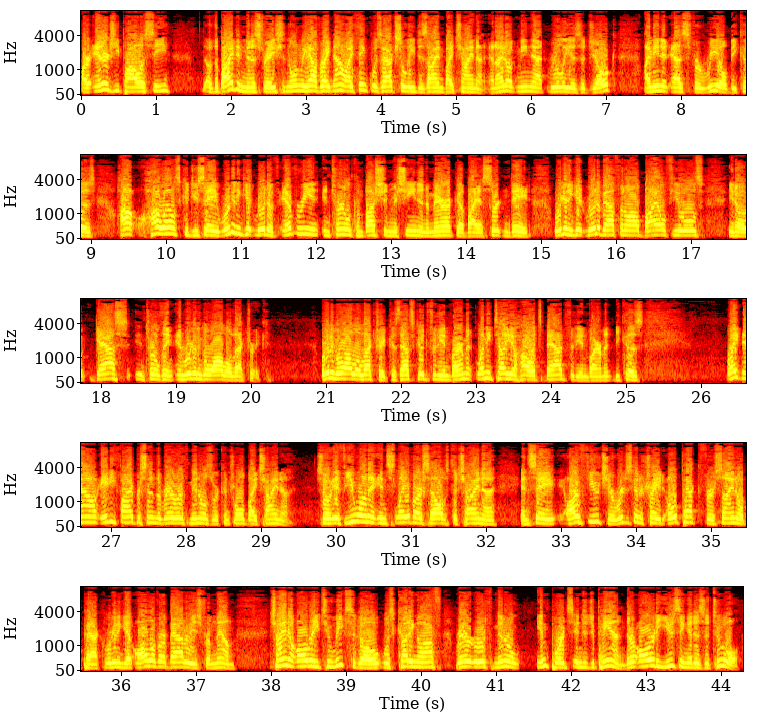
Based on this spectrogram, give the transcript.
our energy policy of the Biden administration, the one we have right now, I think was actually designed by China. And I don't mean that really as a joke. I mean it as for real because how, how else could you say we're going to get rid of every internal combustion machine in America by a certain date? We're going to get rid of ethanol, biofuels, you know, gas, internal thing, and we're going to go all electric. We're going to go all electric because that's good for the environment. Let me tell you how it's bad for the environment because right now 85% of the rare earth minerals are controlled by China. So if you want to enslave ourselves to China and say our future, we're just going to trade OPEC for Sinopec. We're going to get all of our batteries from them. China already two weeks ago was cutting off rare earth mineral imports into Japan. They're already using it as a tool.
